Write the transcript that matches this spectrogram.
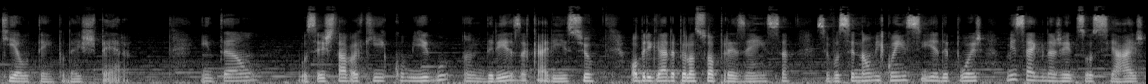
que é o tempo da espera. Então, você estava aqui comigo, Andresa Carício. Obrigada pela sua presença. Se você não me conhecia depois, me segue nas redes sociais.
